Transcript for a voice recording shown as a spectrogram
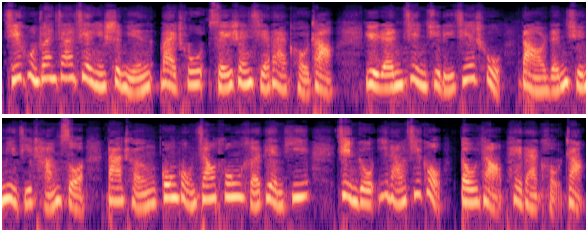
疾控专家建议市民外出随身携带口罩，与人近距离接触、到人群密集场所、搭乘公共交通和电梯、进入医疗机构都要佩戴口罩。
